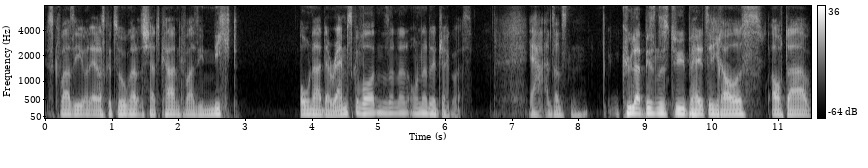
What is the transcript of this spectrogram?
ist quasi, und er das gezogen hat, ist Shad Khan quasi nicht Owner der Rams geworden, sondern Owner der Jaguars. Ja, ansonsten, kühler Business-Typ, hält sich raus, auch da,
